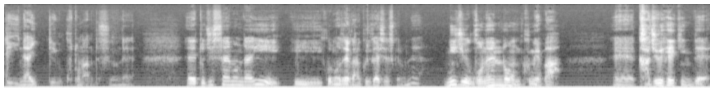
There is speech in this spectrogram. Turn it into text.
ていないっていうことなんですよね。えーと、実際問題これも前回の繰り返しですけどね。25年ローン組めば、えー、加重平均で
